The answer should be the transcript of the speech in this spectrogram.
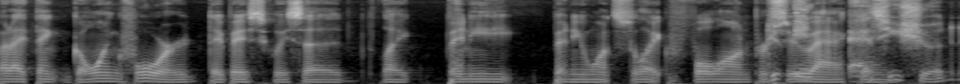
But I think going forward, they basically said like Benny Benny wants to like full on pursue And- acting as he should.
